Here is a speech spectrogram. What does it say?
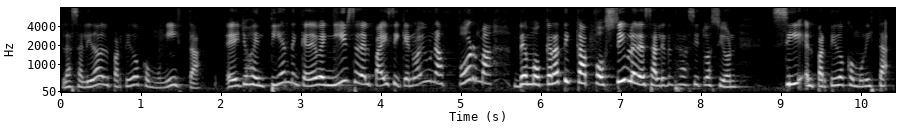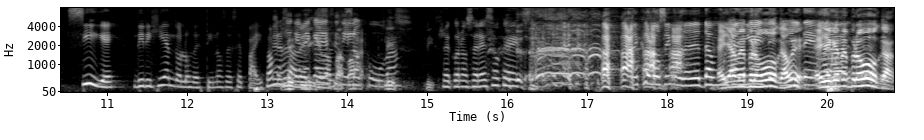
la salida del Partido Comunista. Ellos entienden que deben irse del país y que no hay una forma democrática posible de salir de esta situación si el Partido Comunista sigue dirigiendo los destinos de ese país. Vamos Pero a ver tiene que a decidirlo Reconocer eso que desconocimos, ustedes están muy Ella me provoca, ¿ves? Ella que me provoca.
